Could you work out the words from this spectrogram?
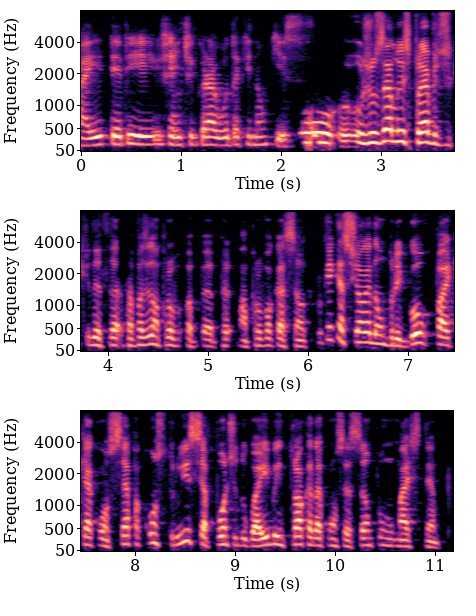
Aí teve gente graúda que não quis. O, o José Luiz Preves está fazendo uma, uma, provocação. Por que, que, a senhora não brigou para que a Concepa construísse a ponte do Guaíba em troca da concessão por mais tempo?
